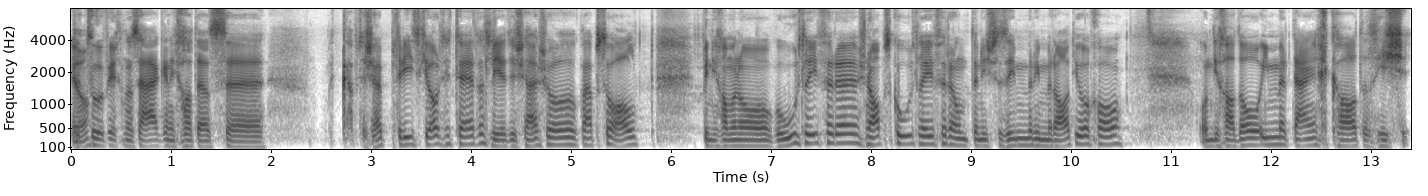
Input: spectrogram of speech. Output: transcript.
ja. dazu vielleicht noch sagen, ich habe das... Äh, ich glaube, das ist etwa 30 Jahre her, das Lied ist auch schon glaube so alt. Bin ich noch ausliefern, Schnaps ausliefern und dann ist das immer im Radio gekommen. Und ich habe da immer gedacht, das ist,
